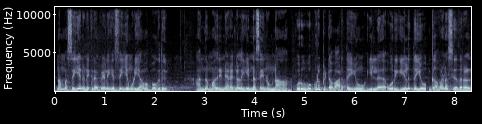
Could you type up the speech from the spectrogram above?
நம்ம செய்ய நினைக்கிற வேலையை செய்ய முடியாமல் போகுது. அந்த மாதிரி நேரங்களில் என்ன செய்யணும்னா ஒரு குறிப்பிட்ட வார்த்தையும் இல்லை ஒரு எழுத்தையோ கவன சிதறல்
